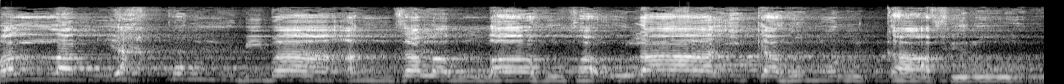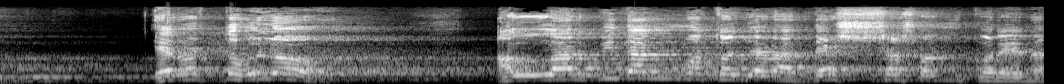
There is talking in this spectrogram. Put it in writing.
মাল্লাম ইয়াহকুম বিমা আনজালাল্লাহু ফাউলাইকা হুমুল কাফিরুন। এর অর্থ হলো, আল্লাহর বিধান মতো যারা দেশ শাসন করে না,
